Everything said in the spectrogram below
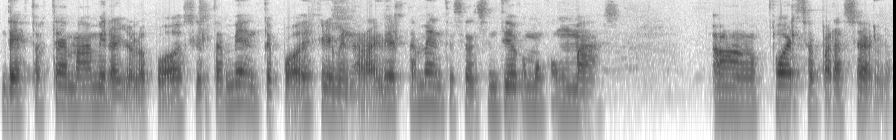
de estos temas, mira, yo lo puedo decir también, te puedo discriminar abiertamente, se han sentido como con más ah, fuerza para hacerlo.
